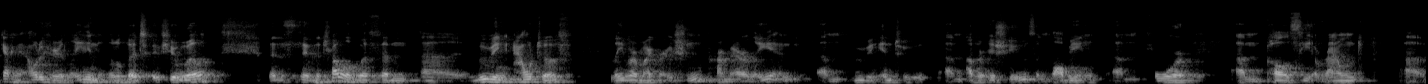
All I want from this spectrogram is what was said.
getting out of your lane a little bit, if you will, that is to say, the trouble with um, uh, moving out of labor migration primarily and um, moving into um, other issues and lobbying for policy around uh,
